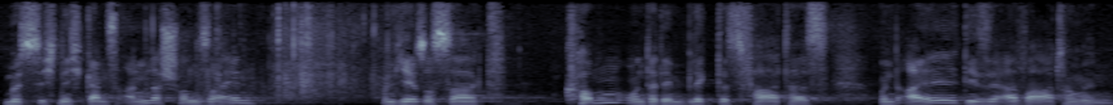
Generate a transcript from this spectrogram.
Müsste ich nicht ganz anders schon sein? Und Jesus sagt, komm unter den Blick des Vaters und all diese Erwartungen,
